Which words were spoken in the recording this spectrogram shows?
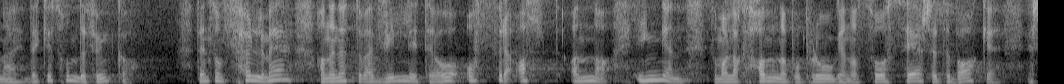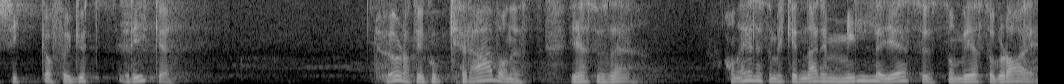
nei, det er ikke sånn det funker. Den som følger med, han er nødt til å være villig til å ofre alt annet. Ingen som har lagt handa på plogen og så ser seg tilbake, er skikka for Guds rike. Hører dere hvor krevende Jesus er? Han er liksom ikke den der milde Jesus som vi er så glad i.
